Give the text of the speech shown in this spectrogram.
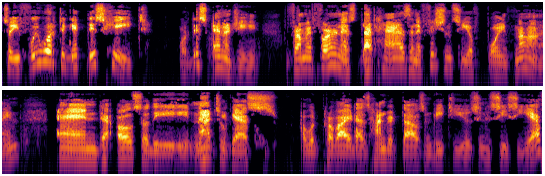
So if we were to get this heat or this energy from a furnace that has an efficiency of 0.9 and also the natural gas would provide us 100,000 BTUs in a CCF.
